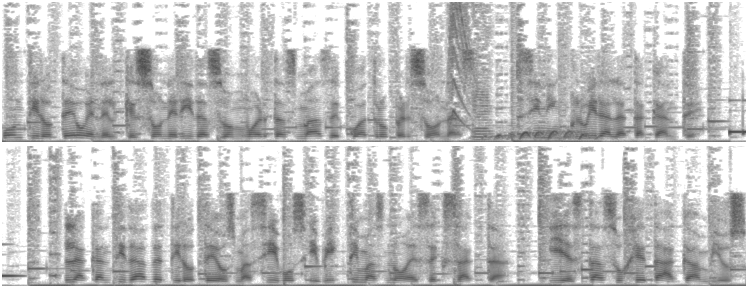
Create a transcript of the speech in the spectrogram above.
un tiroteo en el que son heridas o muertas más de cuatro personas, sin incluir al atacante. La cantidad de tiroteos masivos y víctimas no es exacta, y está sujeta a cambios,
